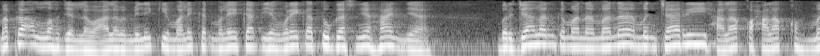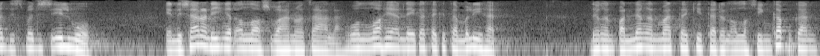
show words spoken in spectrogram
Maka Allah Jalla wa ala memiliki malaikat-malaikat yang mereka tugasnya hanya berjalan ke mana-mana mencari halakoh-halakoh majlis-majlis ilmu yang di sana diingat Allah Subhanahu Wa Taala. Wallahi andai kata kita melihat dengan pandangan mata kita dan Allah singkapkan,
